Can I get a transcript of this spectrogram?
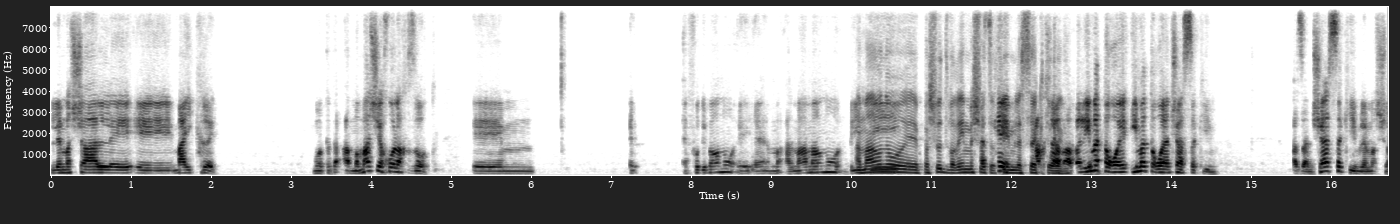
למשל, אה, אה, מה יקרה. זאת אומרת, אתה ממש יכול לחזות. אה, איפה דיברנו? אה, על מה אמרנו? אמרנו פשוט דברים משותפים כן, לסקטורים. עכשיו, אבל אם אתה, רואה, אם אתה רואה אנשי עסקים, אז אנשי עסקים למשל,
